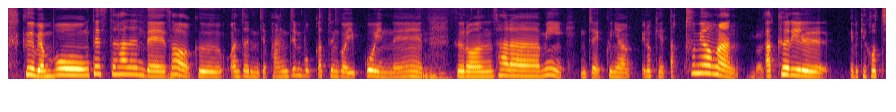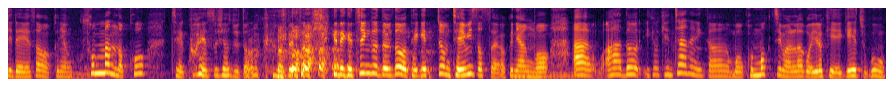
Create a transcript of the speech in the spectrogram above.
그 면봉 테스트 하는 데에서 그 완전 이제 방진복 같은 거 입고 있는 그런 사람이 이제 그냥 이렇게 딱 투명한 맞아. 아크릴 이렇게 거치대에서 그냥 손만 넣고 제 코에 쑤셔주더라고요. 그래서 근데 그 친구들도 되게 좀 재밌었어요. 그냥 뭐 아 아 너 이거 괜찮으니까 뭐 겁먹지 말라고 이렇게 얘기해주고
